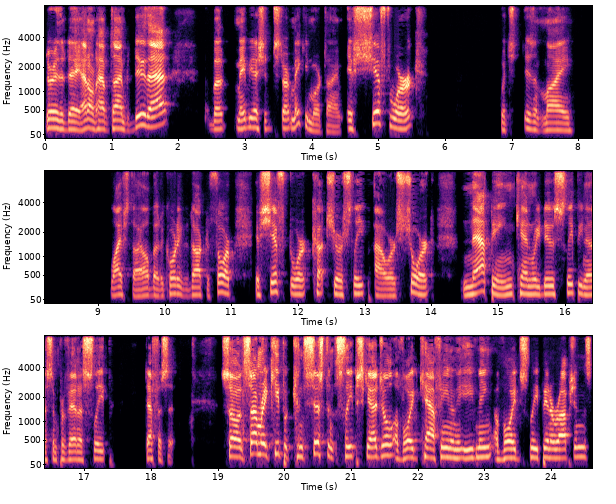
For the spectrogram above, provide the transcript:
during the day? I don't have time to do that but maybe I should start making more time. If shift work, which isn't my lifestyle, but according to Dr. Thorpe, if shift work cuts your sleep hours short, napping can reduce sleepiness and prevent a sleep deficit. So, in summary, keep a consistent sleep schedule, avoid caffeine in the evening, avoid sleep interruptions,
